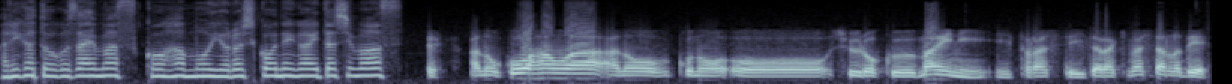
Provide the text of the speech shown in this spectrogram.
ありがとうございます。後半もよろしくお願いいたします。あの後半はあのこの収録前に撮らせていただきましたので、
